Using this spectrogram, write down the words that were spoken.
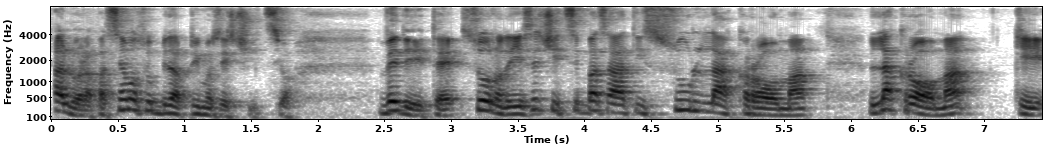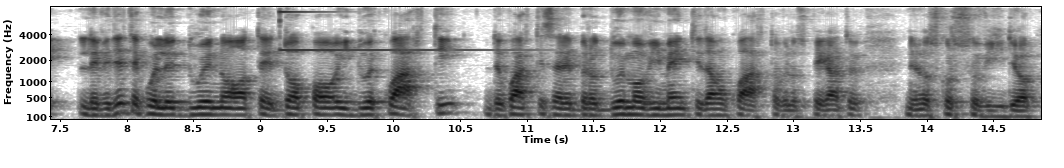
Allora, passiamo subito al primo esercizio. Vedete, sono degli esercizi basati sulla croma. La croma che le vedete quelle due note dopo i due quarti? Due quarti sarebbero due movimenti da un quarto, ve l'ho spiegato nello scorso video.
